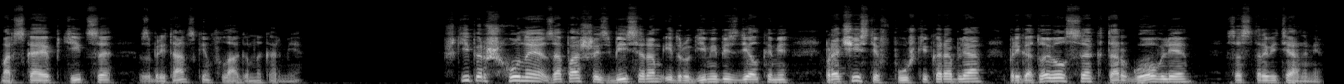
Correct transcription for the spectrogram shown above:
«Морская птица» с британским флагом на корме. Шкипер шхуны, запасшись бисером и другими безделками, прочистив пушки корабля, приготовился к торговле с островитянами.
